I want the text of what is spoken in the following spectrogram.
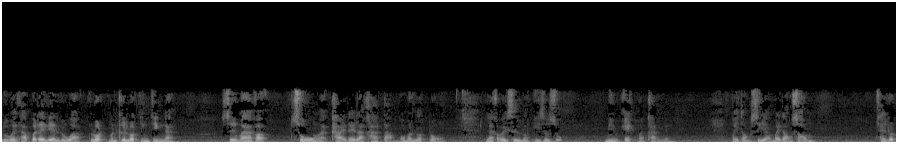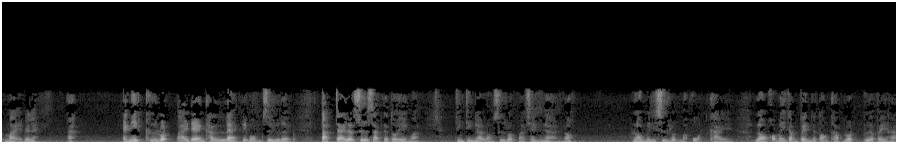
รู้ไหมครับว่าได้เรียนรู้ว่ารถมันคือรถจริง ๆ นะ ซื้อมาก็สูงอะขายได้ราคาต่ำเพราะมันลดลง แล้วก็ไปซื้อรถอีซูซู MU-X มาคันหนึ่ง ไม่ต้องเสียไม่ต้องซ่อม ใช้รถใหม่ไปเลยอะอันนี้คือรถป้ายแดงคันแรกที่ผมซื้อเลย ตัดใจแล้วซื่อสัตย์กับตัวเองว่า จริง ๆ แล้วเราซื้อรถมาใช้งานเนาะเราไม่ได้ซื้อรถมาอวดใคร เราก็ไม่จำเป็นจะต้องขับรถเพื่อไปหา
